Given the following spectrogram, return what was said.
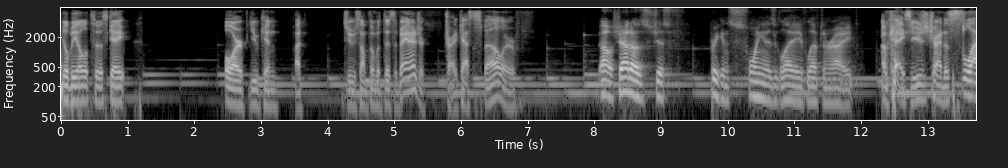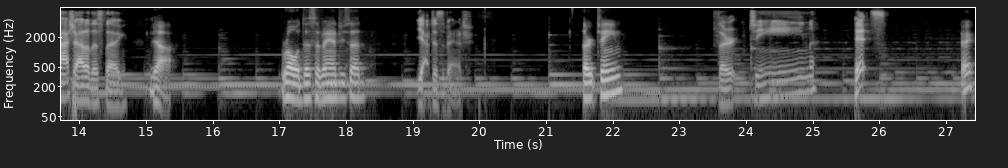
you'll be able to escape, or you can uh, do something with disadvantage, or try to cast a spell, or Oh, Shadow's just freaking swinging his glaive left and right. okay, so you're just trying to slash out of this thing. Yeah. Roll a disadvantage, you said? Yeah, disadvantage. 13. Thirteen hits. Okay.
